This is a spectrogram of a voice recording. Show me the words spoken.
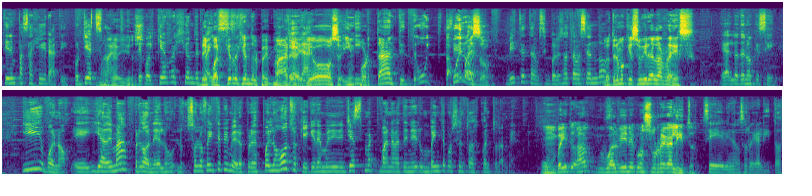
tienen pasaje gratis por JetSmart. Maravilloso. De cualquier región del De país. cualquier región del país. Cualquiera. Maravilloso, Y- importante. Uy, está Sí, bueno pues, eso. ¿Viste? Por eso estamos haciendo. Lo tenemos que subir a las redes. Eh, lo tenemos que sí. Y bueno, eh, y además, perdón, eh, los- los- son los 20 primeros, pero después los otros que quieran venir en JetSmart van a tener un 20% de descuento también. Un 20, ah, igual viene con su regalito. Sí, viene con su regalito.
